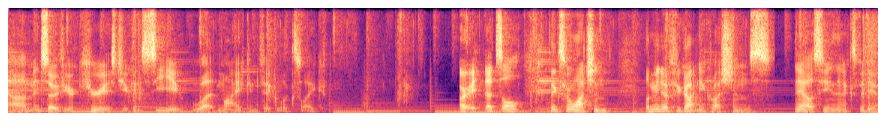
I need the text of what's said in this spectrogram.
Um, and so if you're curious, you can see what my config looks like. All right, that's all. Thanks for watching. Let me know if you got any questions. Yeah, I'll see you in the next video.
